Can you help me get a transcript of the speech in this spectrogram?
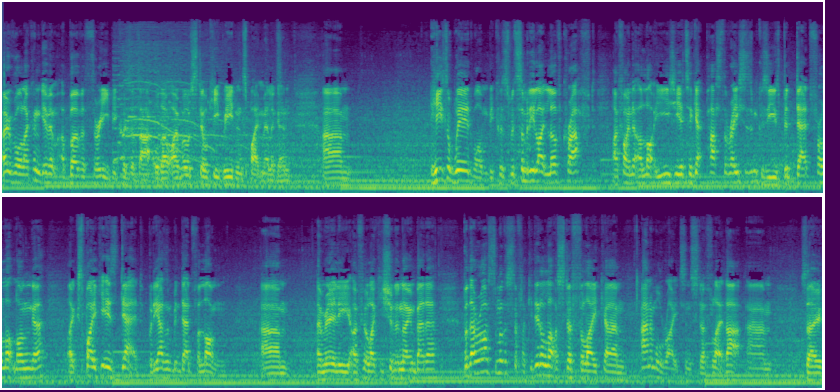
Overall I couldn't give him above a three because of that although I will still keep reading Spike Milligan. Um, he's a weird one because with somebody like Lovecraft I find it a lot easier to get past the racism because he's been dead for a lot longer. Like Spike is dead but he hasn't been dead for long. Um, and really I feel like he should have known better. But there are some other stuff like he did a lot of stuff for like um, animal rights and stuff like that. Um, so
